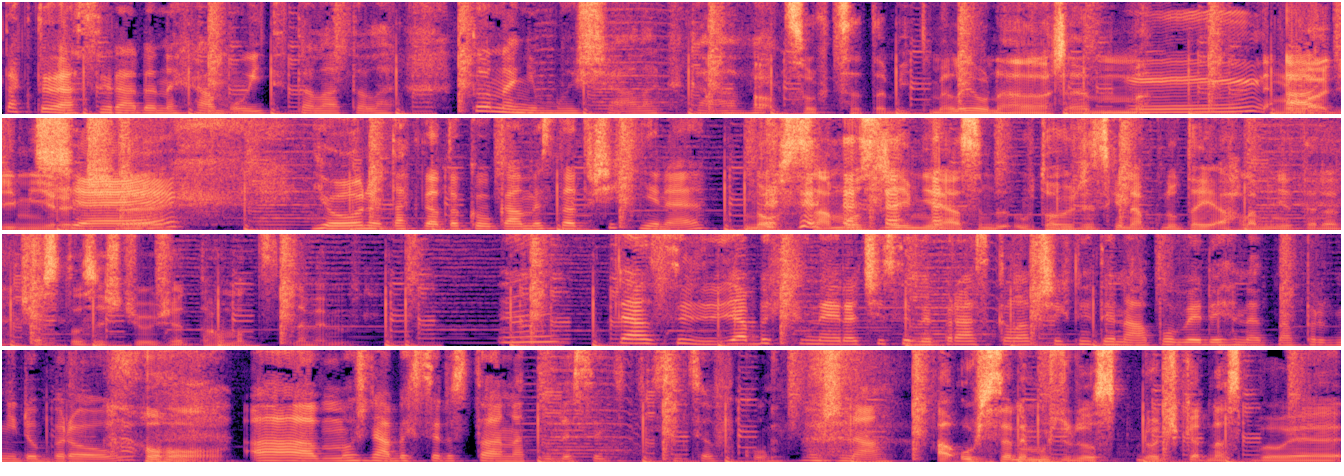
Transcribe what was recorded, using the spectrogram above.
Tak to já si ráda nechám ujít, tele, tele. To není můj šálek kávy. A co chcete být milionářem? Mm, Vladimír Čech. Jo, no tak na to koukáme snad všichni, ne? No samozřejmě, já jsem u toho vždycky napnutý a hlavně teda často zjišťuju, že toho moc nevím. No, já, si, já bych nejradši si vypráskala všechny ty nápovědy hned na první dobrou. Oho. A možná bych se dostala na tu desetitisícovku. Možná. A už se nemůžu dos- dočkat na svoje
